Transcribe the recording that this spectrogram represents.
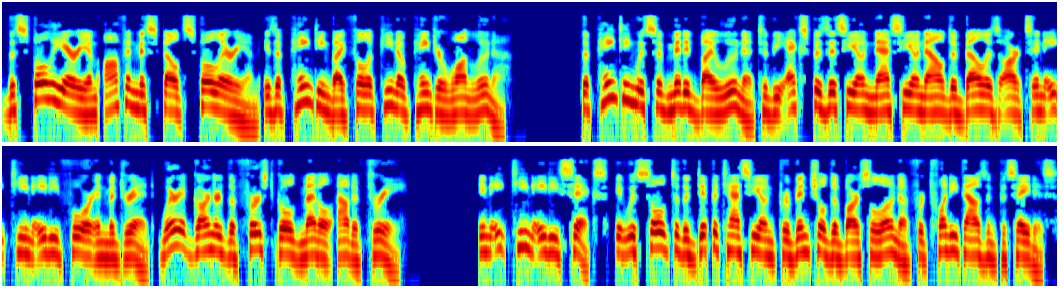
The Spoliarium often misspelled Spolarium is a painting by Filipino painter Juan Luna. The painting was submitted by Luna to the Exposición Nacional de Bellas Artes in 1884 in Madrid, where it garnered the first gold medal out of three. In 1886, it was sold to the Diputación Provincial de Barcelona for 20,000 pesetas.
